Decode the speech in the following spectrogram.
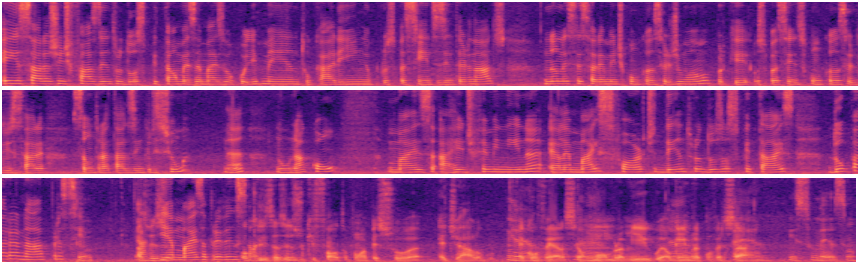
E Sara a gente faz dentro do hospital, mas é mais o acolhimento, o carinho para os pacientes internados, não necessariamente com câncer de mama, porque os pacientes com câncer de Sara são tratados em Criciúma, né? No NACOM mas a rede feminina ela é mais forte dentro dos hospitais do Paraná para cima. Às Aqui vezes, é mais a prevenção. Ô, Cris, às vezes o que falta para uma pessoa é diálogo, é, é conversa, é, um é. ombro amigo, é, alguém é. para conversar. É, isso mesmo.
